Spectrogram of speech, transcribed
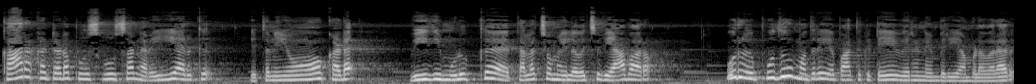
கார கட்டடம் புதுசு புதுசாக நிறையா இருக்குது எத்தனையோ கடை. வீதி முழுக்க தலைச்சொமையில் வச்சு வியாபாரம். ஒரு புது மதுரையை பார்த்துக்கிட்டே வீரநம்பெரியாம்பளை வராரு.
